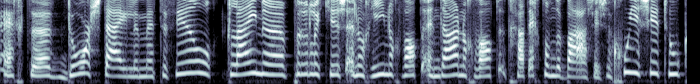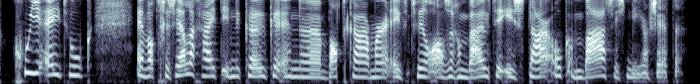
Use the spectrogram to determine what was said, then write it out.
Echt eh, doorstijlen met te veel kleine prulletjes en nog hier nog wat en daar nog wat. Het gaat echt om de basis. Een goede zithoek, goede eethoek en wat gezelligheid in de keuken en eh, badkamer. Eventueel als er een buiten is, daar ook een basis neerzetten.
